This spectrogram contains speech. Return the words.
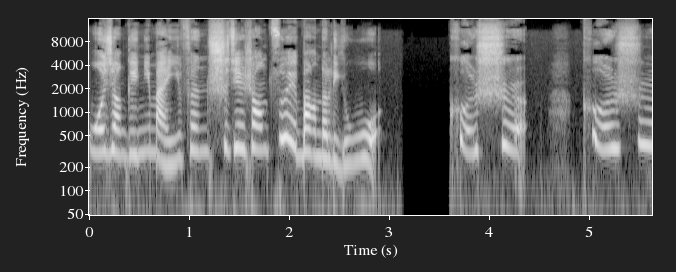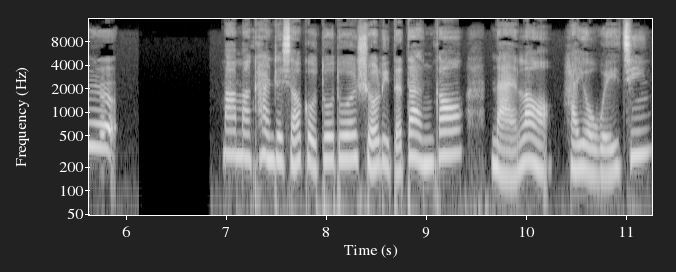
我想给你买一份世界上最棒的礼物，可是，可是。妈妈看着小狗多多手里的蛋糕、奶酪，还有围巾，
